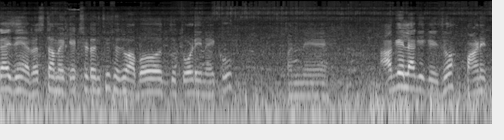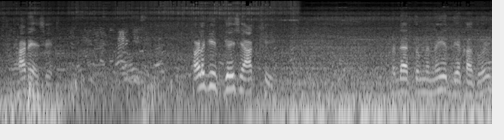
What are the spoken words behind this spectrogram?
ગાઈઝ અહીંયા રસ્તામાં એક એક્સિડન્ટ થયું છે. જો આ બધું તોડી નાખ્યું. અને આગે લાગી ગઈ જો. પાણી ઠારે છે. હળગી જ ગઈ છે આખી. કદાચ તમને નહીં જ દેખાતું હોય.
